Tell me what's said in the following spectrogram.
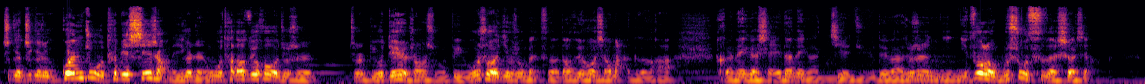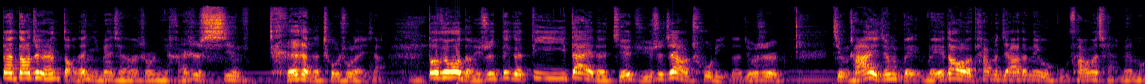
这个这个这个关注、特别欣赏的一个人物，他到最后就是。就是比如《喋血双雄》，比如说《英雄本色》，到最后小马哥哈和那个谁的那个结局，对吧？就是你你做了无数次的设想，但当这个人倒在你面前的时候，你还是心狠狠的抽搐了一下。到最后，等于是这个第一代的结局是这样处理的，就是警察已经围围到了他们家的那个谷仓的前面嘛，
